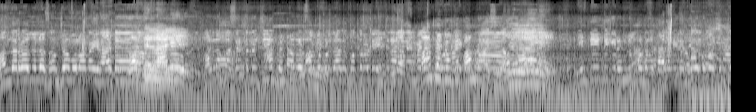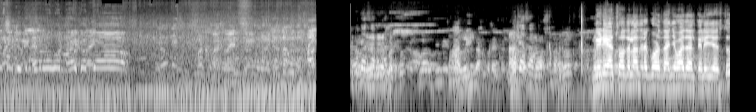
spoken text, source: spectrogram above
వంద రోజుల్లో సంక్షేమంలో ఉన్న ఈ రాష్ట్రం. మల్లమ్మ సెంటర్ నుంచి కొత్త రోడ్డు వేయించిన ఇంటింటికి రెండు పూటల నాయకత్వం. మీడియా సోదరులందరికీ కూడా ధన్యవాదాలు తెలియజేస్తూ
